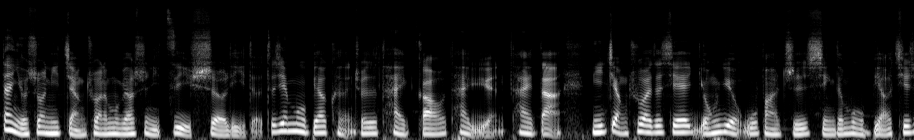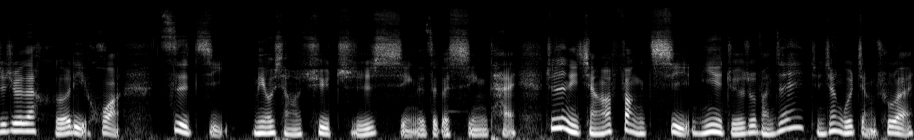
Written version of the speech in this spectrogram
但有时候你讲出来的目标是你自己设立的，这些目标可能就是太高、太远、太大。你讲出来这些永远无法执行的目标，其实就是在合理化自己。没有想要去执行的这个心态，就是你想要放弃，你也觉得说，反正哎，很像我讲出来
